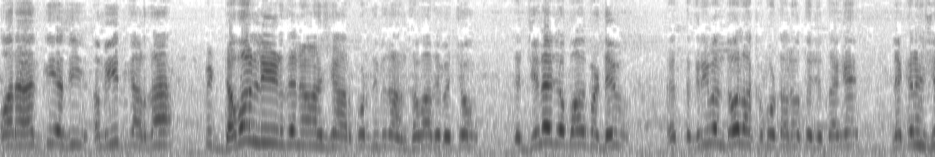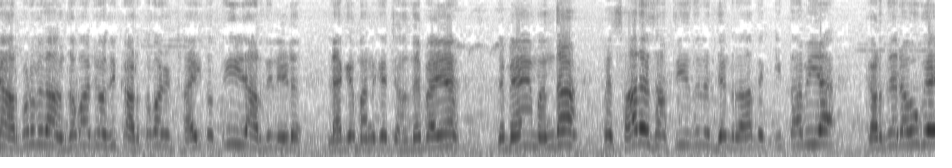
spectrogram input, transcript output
ਔਰ ਐਤਕੀ ਅਸੀਂ ਉਮੀਦ ਕਰਦਾ ਵੀ ਡਬਲ ਲੀਡ ਦੇ ਨਾਲ ਹੁਸ਼ਿਆਰਪੁਰ ਦੀ ਵਿਧਾਨ ਸਭਾ ਦੇ ਵਿੱਚੋਂ ਤੇ ਜ਼ਿਲ੍ਹੇ ਜੋ ਬਹੁਤ ਵੱਡੇ ਤਕਰੀਬਨ 2 ਲੱਖ ਵੋਟਾਂ ਨਾਲ ਉੱਤੇ ਜਿੱਤਾਂਗੇ। ਲੇਕਿਨ ਹੁਸ਼ਿਆਰਪੁਰ ਵਿਧਾਨ ਸਭਾ 'ਚੋਂ ਅਸੀਂ ਘੱਟ ਤੋਂ ਘੱਟ 28 ਤੋਂ 30 ਹਜ਼ਾਰ ਦੀ ਲੀਡ ਲੈ ਕੇ ਮੰਨ ਕੇ ਚੱਲਦੇ ਪਏ ਆ ਤੇ ਮੈਂ ਇਹ ਮੰਨਦਾ ਵੀ ਸਾਰੇ ਸਾਥੀ ਇਹਦੇ ਲਈ ਦਿਨ ਰਾਤ ਕੀਤਾ ਵੀ ਆ, ਕਰਦੇ ਰਹੋਗੇ।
